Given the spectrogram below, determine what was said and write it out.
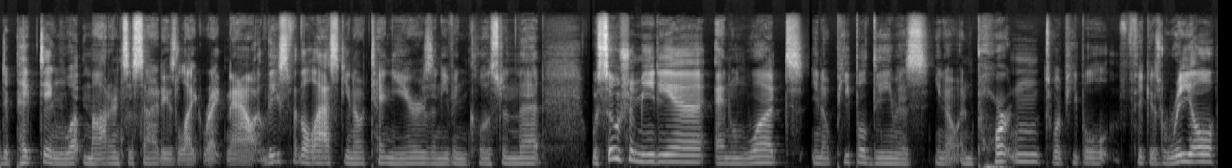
depicting what modern society is like right now, at least for the last, you know, 10 years and even closer than that, with social media and what, you know, people deem as, you know, important, what people think is real,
